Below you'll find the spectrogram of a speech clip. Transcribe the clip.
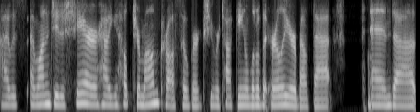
I was I wanted you to share how you helped your mom cross over because you were talking a little bit earlier about that. And uh,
